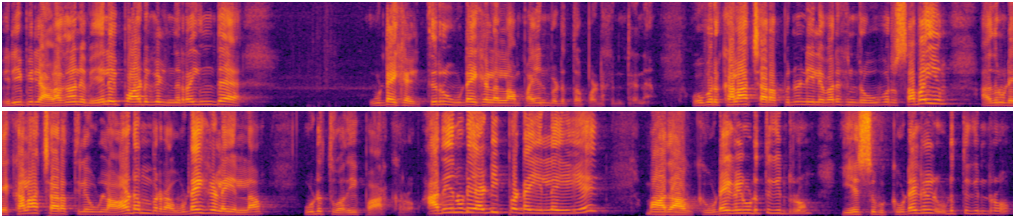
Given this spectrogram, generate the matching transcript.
பெரிய பெரிய அழகான வேலைப்பாடுகள் நிறைந்த உடைகள் திரு உடைகள் எல்லாம் பயன்படுத்தப்படுகின்றன. ஒவ்வொரு கலாச்சார பின்னணியில் வருகின்ற ஒவ்வொரு சபையும் அதனுடைய கலாச்சாரத்தில் உள்ள ஆடம்பர உடைகளை எல்லாம் உடுத்துவதை பார்க்கிறோம். அதனுடைய அடிப்படையிலேயே மாதாவுக்கு உடைகள் உடுத்துகின்றோம் இயேசுவுக்கு உடைகள் உடுத்துகின்றோம்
